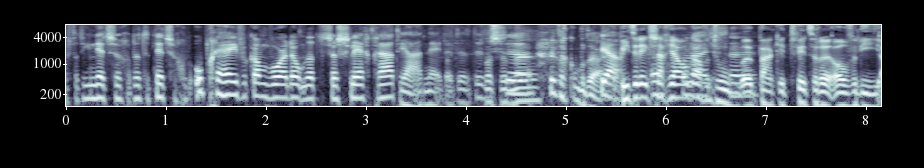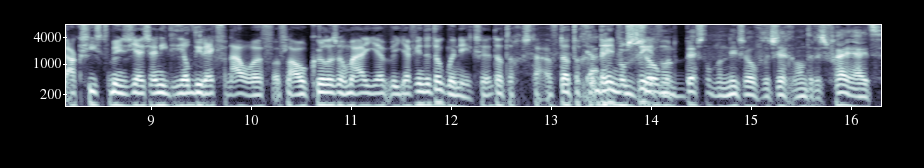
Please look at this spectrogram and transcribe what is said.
Dat, hij net zo, dat het net zo goed opgeheven kan worden... omdat het zo slecht gaat. Ja, nee, dat, dat, dat was is... een eh, eh, pittig commentaar. ja. Pieter, ik zag jou ook af en toe eh, een paar keer twitteren over die acties. Tenminste, jij zei niet heel direct van nou, flauwekul en zo. Maar jij, jij vindt het ook maar niks, hè? Dat er, gesta of dat er Ja, ik doe gedemonstreerd zo mijn best om er niks over te zeggen. Want er is vrijheid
